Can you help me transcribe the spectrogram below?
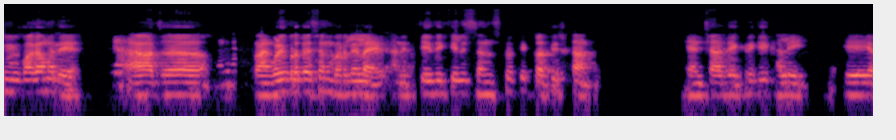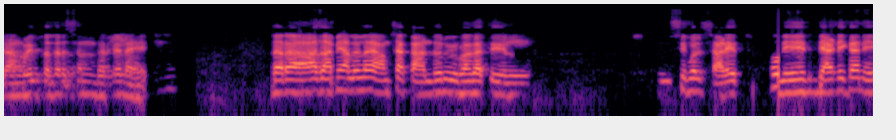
विभागामध्ये आज रांगोळी प्रदर्शन भरलेलं आहे आणि ते देखील सांस्कृतिक प्रतिष्ठान यांच्या देखरेखीखाली हे रांगोळी प्रदर्शन भरलेलं आहे. तर आज आम्ही आलेलो आहे आमच्या कांदूर विभागातील म्युन्सिपल शाळेत. आणि त्या ठिकाणी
